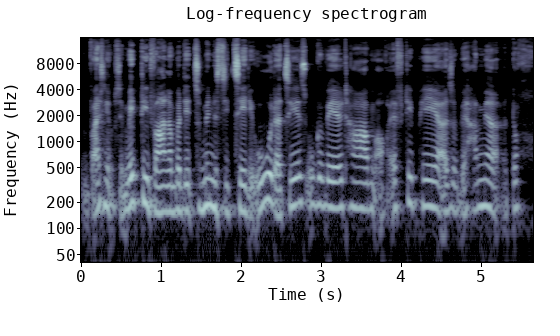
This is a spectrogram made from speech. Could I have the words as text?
weiß nicht, ob sie Mitglied waren, aber die zumindest die CDU oder CSU gewählt haben, auch FDP. Also wir haben ja doch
